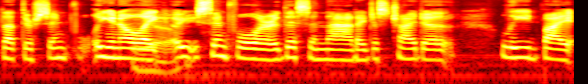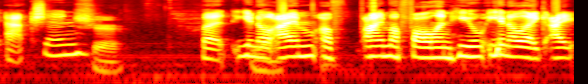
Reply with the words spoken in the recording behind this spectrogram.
that they're sinful, you know, like Yeah. "Are you sinful or this and that. I just try to lead by action. sure. But you know, Yeah. I'm a I'm a fallen human. You know, like I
